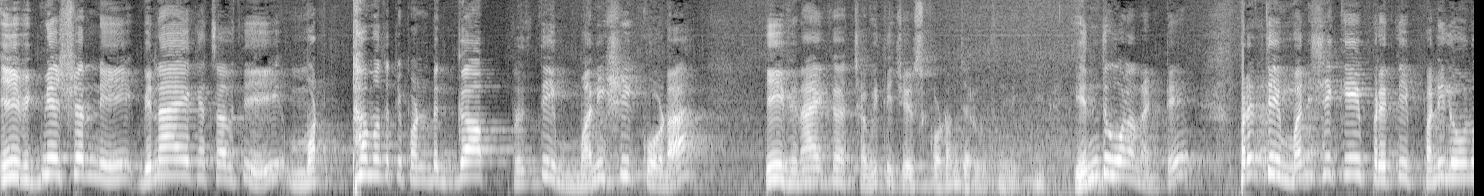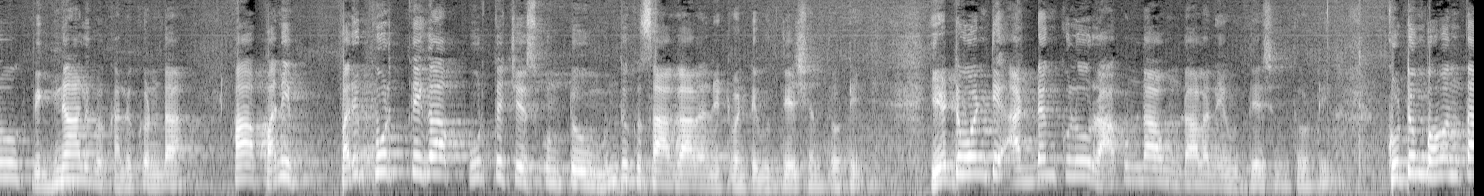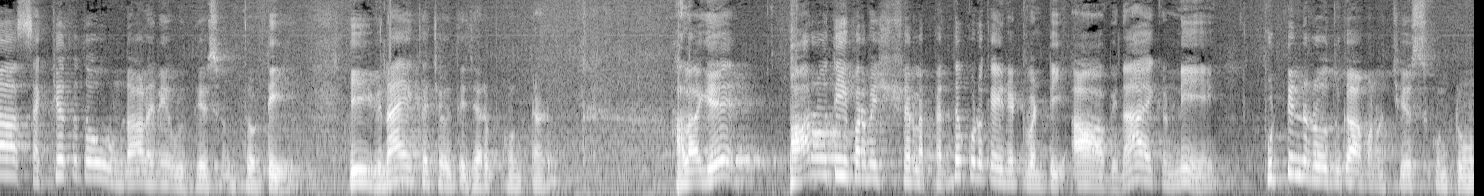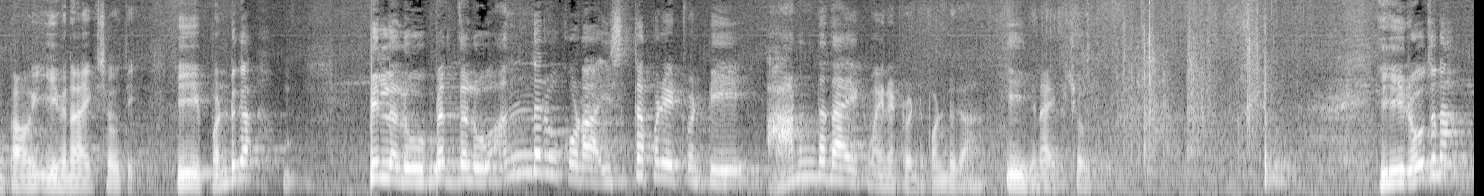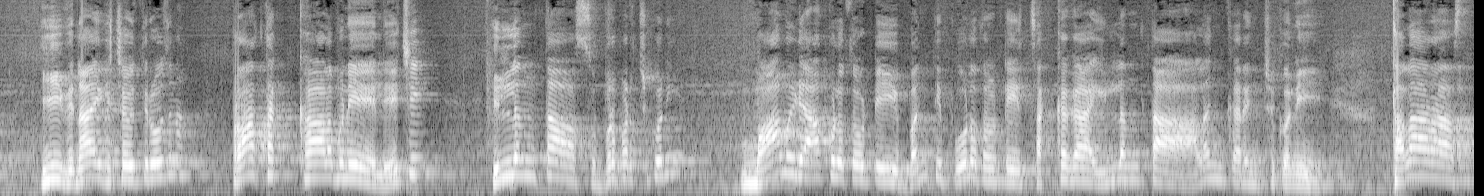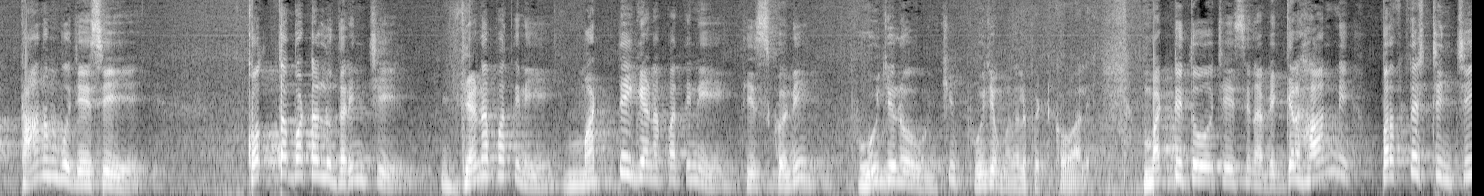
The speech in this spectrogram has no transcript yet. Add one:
ఈ విఘ్నేశ్వరుని వినాయక చవితి మొట్టమొదటి పండుగగా ప్రతి మనిషి కూడా ఈ వినాయక చవితి చేసుకోవడం జరుగుతుంది. ఎందువలనంటే ప్రతి మనిషికి ప్రతి పనిలోనూ విఘ్నాలు కలగకుండా ఆ పని పరిపూర్తిగా పూర్తి చేసుకుంటూ ముందుకు సాగాలనేటువంటి ఉద్దేశంతో ఎటువంటి అడ్డంకులు రాకుండా ఉండాలనే ఉద్దేశంతో కుటుంబం అంతా సఖ్యతతో ఉండాలనే ఉద్దేశంతో ఈ వినాయక చవితి జరుపుకుంటాడు. అలాగే పార్వతీ పరమేశ్వరుల పెద్ద కొడుకైనటువంటి ఆ వినాయకుణ్ణి పుట్టినరోజుగా మనం చేసుకుంటూ ఉంటాం ఈ వినాయక చవితి. ఈ పండుగ పిల్లలు పెద్దలు అందరూ కూడా ఇష్టపడేటువంటి ఆనందదాయకమైనటువంటి పండుగ ఈ వినాయక చవితి. ఈ రోజున ఈ వినాయక చవితి రోజున ప్రాతకాలమునే లేచి ఇల్లంతా శుభ్రపరచుకొని మామిడి ఆకులతోటి బంతి పూలతోటి చక్కగా ఇల్లంతా అలంకరించుకొని తలారా స్థానంబు చేసి కొత్త బట్టలు ధరించి గణపతిని మట్టి గణపతిని తీసుకొని పూజలో ఉంచి పూజ మొదలు పెట్టుకోవాలి మట్టితో చేసిన విగ్రహాన్ని ప్రతిష్ఠించి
